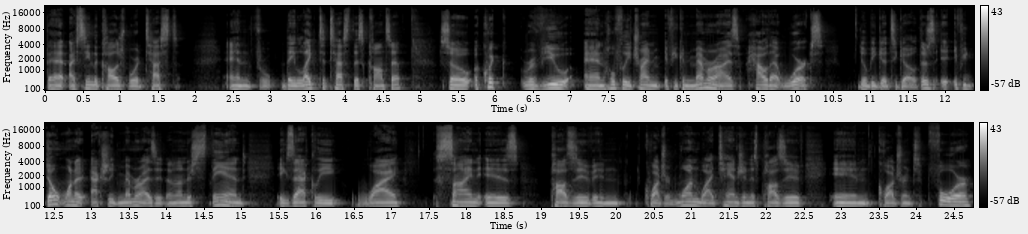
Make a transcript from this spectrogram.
that I've seen the College Board test, and for, they like to test this concept. So, a quick review and hopefully try and if you can memorize how that works you'll be good to go. There's if you don't want to actually memorize it and understand exactly why sine is positive in quadrant 1, why tangent is positive in quadrant 4,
